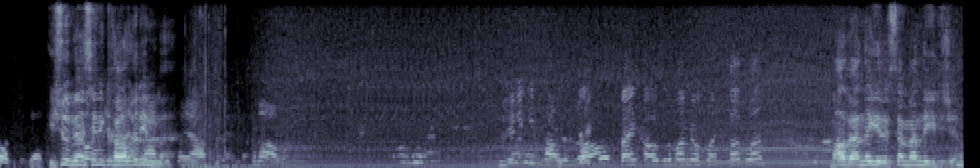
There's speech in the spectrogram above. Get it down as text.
Çok güzel. İşte ben Çok seni güzel, kaldırayım mı? yargıta yardım geldi. Bravo. Kuzeni kim kaldırdı? Bravo ben kaldırmam yok lan kalk lan. Mal ben de gelirsem ben de gideceğim.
